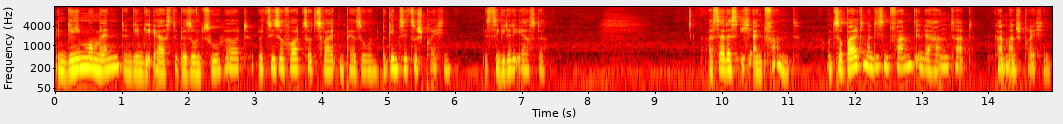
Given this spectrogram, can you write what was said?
In dem Moment, in dem die erste Person zuhört, wird sie sofort zur zweiten Person, beginnt sie zu sprechen, ist sie wieder die erste. Als sei das Ich ein Pfand. Und sobald man diesen Pfand in der Hand hat, kann man sprechen.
